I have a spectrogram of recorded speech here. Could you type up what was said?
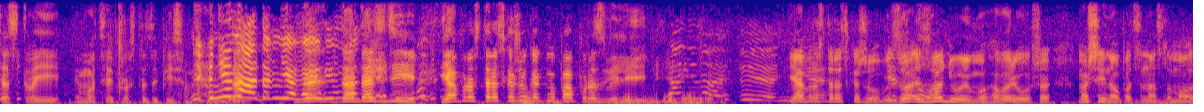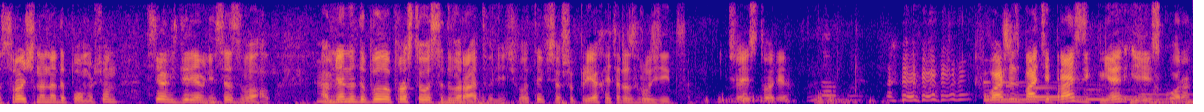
Сейчас твои эмоции просто записываем. Не надо мне да, да подожди, я просто расскажу, как мы папу развели. Я не знаю, ты... Я не- просто расскажу. Зв- что? Звоню ему, говорю, что машина у пацана сломалась, срочно надо помощь. Он всех с деревни созвал. А мне надо было просто его со двора отвлечь. Вот и все, чтобы приехать разгрузиться. Вся история. У вас же с батей праздник, не? Или скоро?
